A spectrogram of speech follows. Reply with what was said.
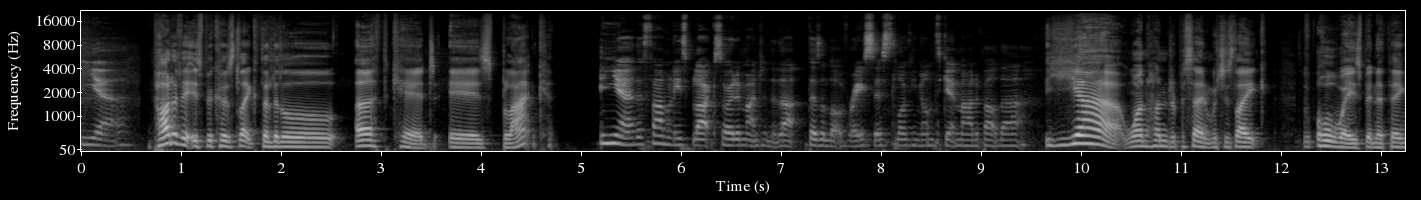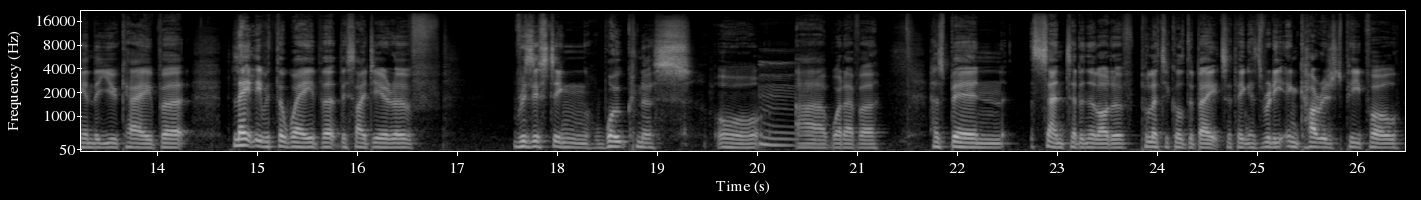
Yeah. Part of it is because like the little Earth kid is black. Yeah, the family's black, so I'd imagine that, that there's a lot of racists logging on to get mad about that. Yeah, 100%, which is like always been a thing in the UK, but lately with the way that this idea of resisting wokeness or uh, whatever has been centered in a lot of political debates, I think has really encouraged people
